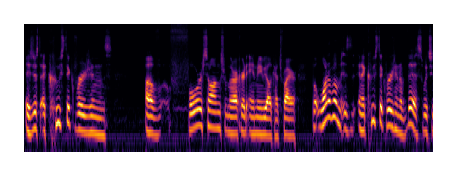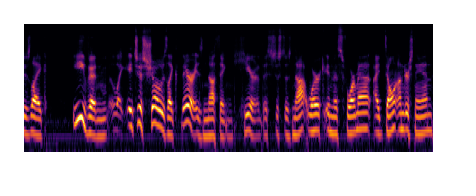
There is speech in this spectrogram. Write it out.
is just acoustic versions of four songs from the record and maybe I'll catch fire. But one of them is an acoustic version of this, which is like even like it just shows like there is nothing here. This just does not work in this format. I don't understand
